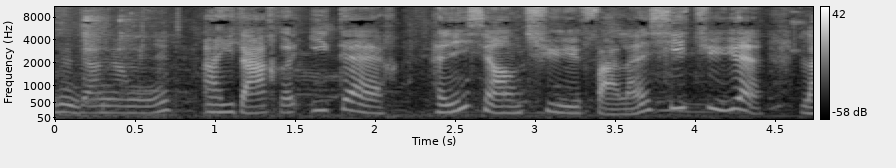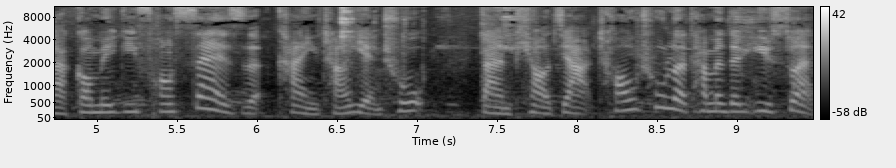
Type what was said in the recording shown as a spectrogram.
de dernière minute. 阿依达和伊盖尔很想去法兰西剧院 La Comédie Française 看一场演出，但票价超出了他们的预算。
